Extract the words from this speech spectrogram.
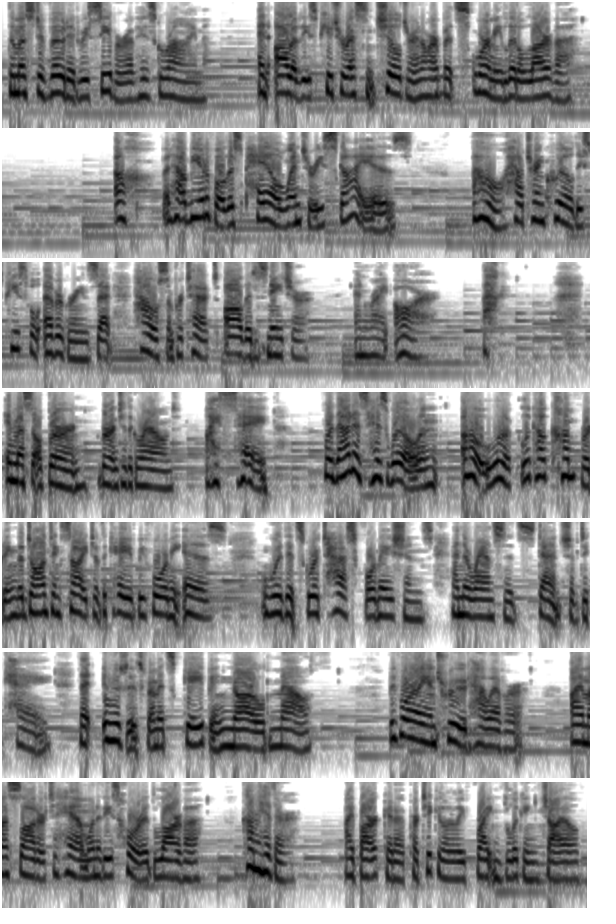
the most devoted receiver of his grime and all of these putrescent children are but squirmy little larvae. Oh, but how beautiful this pale wintry sky is! Oh, how tranquil these peaceful evergreens that house and protect all that is nature and right are. Ugh. It must all burn, burn to the ground. I say, for that is his will and Oh, look, look how comforting the daunting sight of the cave before me is, with its grotesque formations and the rancid stench of decay that oozes from its gaping, gnarled mouth. Before I intrude, however, I must slaughter to him one of these horrid larvae. Come hither. I bark at a particularly frightened looking child.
